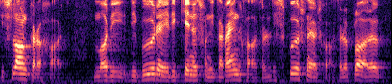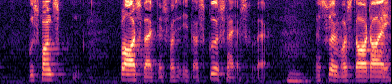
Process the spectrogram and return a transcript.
die slaankrag gehad. Maar die die boere het die kennis van die terrein gehad, hulle die spoorsnyers gehad. Hulle pla hulle Oesmans plaaswerkers was het as spoorsnyers gewerk. Hmm. En so was daar daai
